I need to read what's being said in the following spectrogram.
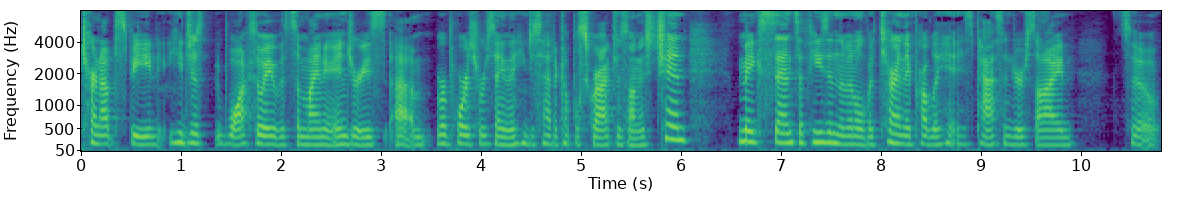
turn up speed. He just walks away with some minor injuries. Um, reports were saying that he just had a couple scratches on his chin. Makes sense if he's in the middle of a turn, they probably hit his passenger side. So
